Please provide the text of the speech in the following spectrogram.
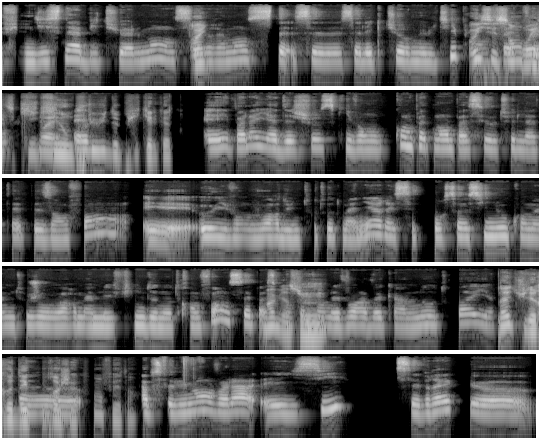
films Disney habituellement. C'est Oui. vraiment ces- ces ces lectures multiples. Oui, c'est ça en Ouais, fait, qui, qui ouais. n'ont Et- plus depuis quelques temps. Et voilà, il y a des choses qui vont complètement passer au-dessus de la tête des enfants et eux, ils vont le voir d'une toute autre manière. Et c'est pour ça aussi, nous, qu'on aime toujours voir même les films de notre enfance. C'est parce Ouais, bien qu'en sûr. fait, on les voit avec un autre œil. Là, tu les redécouvres à Euh, chaque fois en fait. hein. Absolument, voilà. Et ici, c'est vrai que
